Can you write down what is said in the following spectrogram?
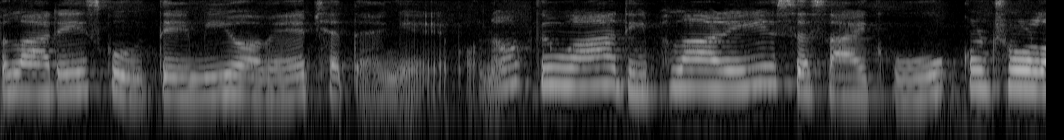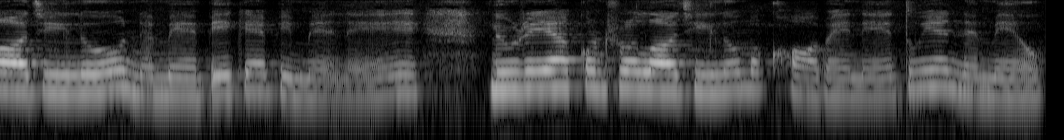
Pilates ကိုသင်ပြီးတော့ပဲဖြတ်တန်းခဲ့တယ်ပေါ့နော်သူကဒီ Pilates exercise ကို contrology လို့နာမည်ပေးခဲ့ပြီးမြဲလေလူတွေက contrology လို့မခေါ်ဘဲနဲ့သူ့ရဲ့နာမည်ကို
